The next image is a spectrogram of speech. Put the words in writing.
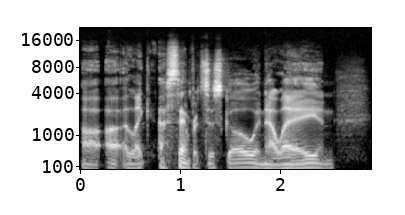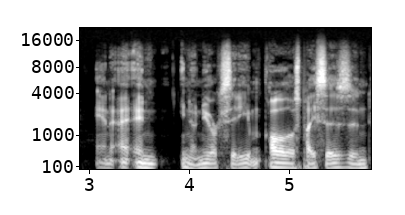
uh, uh, like uh, San Francisco and L.A. and and and you know New York City, all of those places, and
